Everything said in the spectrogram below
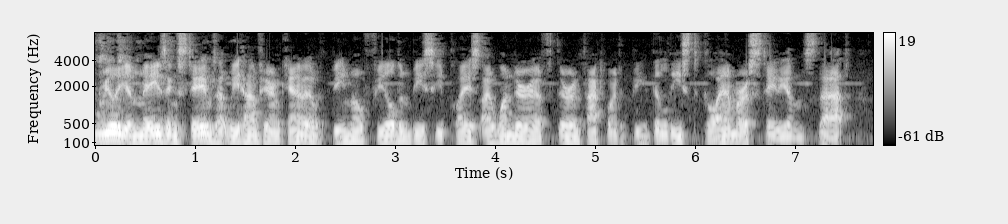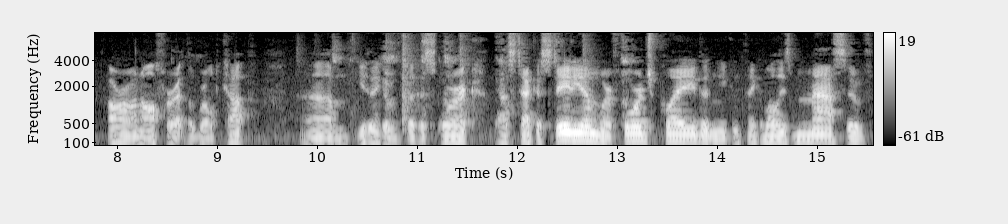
really amazing stadiums that we have here in Canada with BMO Field and BC Place. I wonder if they're in fact going to be the least glamorous stadiums that are on offer at the World Cup. Um, you think of the historic Azteca Stadium where Forge played, and you can think of all these massive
